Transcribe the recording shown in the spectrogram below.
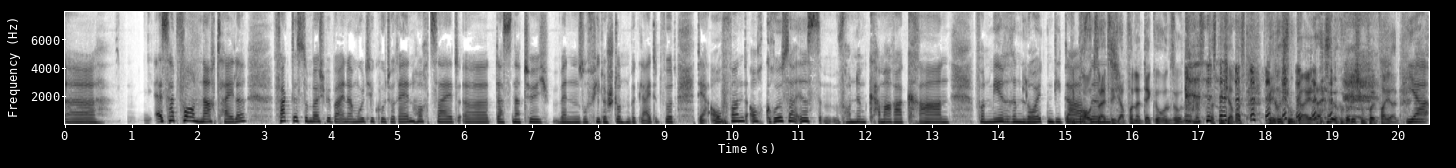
äh, es hat Vor- und Nachteile. Fakt ist zum Beispiel bei einer multikulturellen Hochzeit, äh, dass natürlich, wenn so viele Stunden begleitet wird, der Aufwand auch größer ist von einem Kamerakran, von mehreren Leuten, die da Die Braut sind. sich ab von der Decke und so. Nein, das, das nicht, aber es wäre schon geil. Also würde ich schon voll feiern. Ja,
